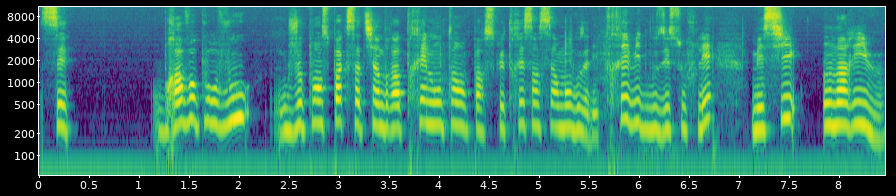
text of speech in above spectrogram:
C'est bravo pour vous. Je pense pas que ça tiendra très longtemps parce que très sincèrement, vous allez très vite vous essouffler. Mais si on arrive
